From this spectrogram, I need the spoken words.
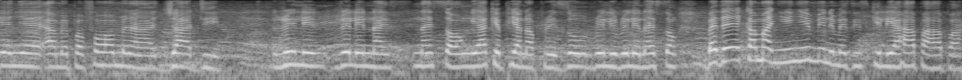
yenye ameperform na jadi. Really really nice nice song. Yake pia na prezo really really nice song. By the way, kama nyinyi mimi nimezisikilia hapa hapa.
